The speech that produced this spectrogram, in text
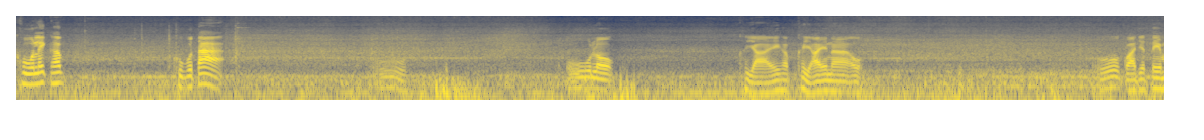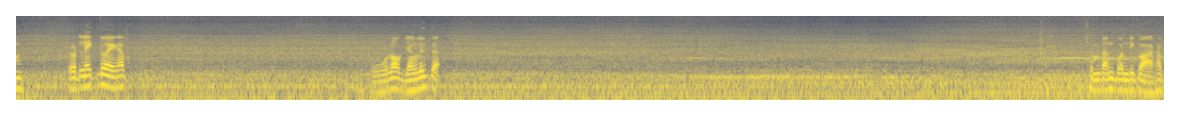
โครเล็กครับ คูโบต้า โอ้โอ้หลอก ขยายครับ ขยายนาออกโอ้ กว่าจะเต็ม รถเล็กด้วยครับ โอ้ลอกอย่างลึกอะ ชมด้านบนดีกว่าครับ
